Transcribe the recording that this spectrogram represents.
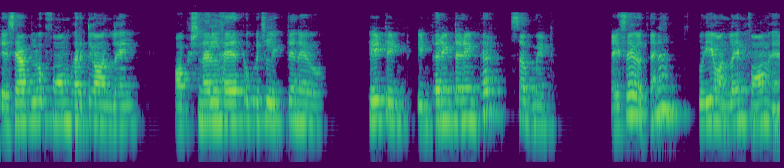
जैसे आप लोग फॉर्म भरते हो ऑनलाइन ऑप्शनल है तो कुछ लिखते नहीं हो। Hit enter enter enter submit ऐसा ही होता है ना? कोई ऑनलाइन फॉर्म है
